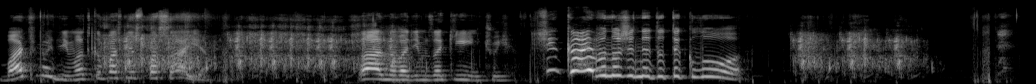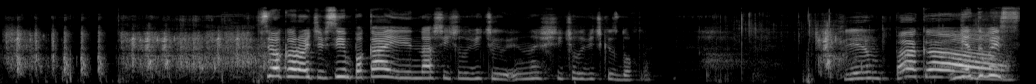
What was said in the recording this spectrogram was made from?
Бач, Вадим, адська башня спасає. Ладно, Вадим, закінчуй. Чекай, воно ж не дотекло. Все, коротше, всім пока, і наші чоловічки, наші чоловічки здохли. Всім пока! Ні, дивись,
